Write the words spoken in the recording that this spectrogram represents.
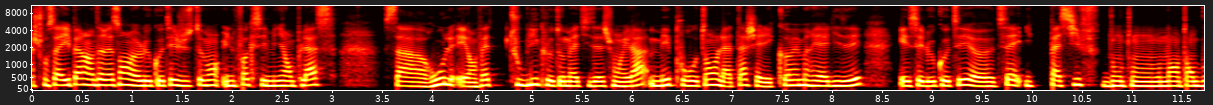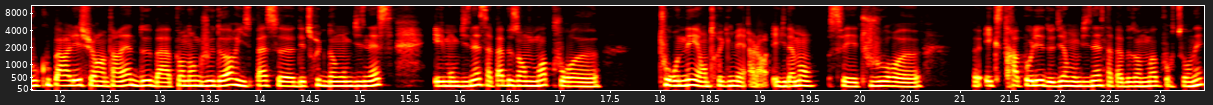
Je trouve ça hyper intéressant le côté justement une fois que c'est mis en place, ça roule et en fait, t'oublies que l'automatisation est là, mais pour autant, la tâche, elle est quand même réalisée et c'est le côté, euh, tu sais, passif dont on entend beaucoup parler sur Internet de, bah, pendant que je dors, il se passe euh, des trucs dans mon business et mon business n'a pas besoin de moi pour euh, tourner, entre guillemets. Alors, évidemment, c'est toujours extrapolé de dire mon business n'a pas besoin de moi pour tourner,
